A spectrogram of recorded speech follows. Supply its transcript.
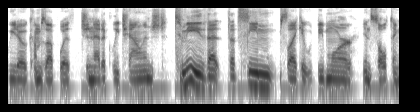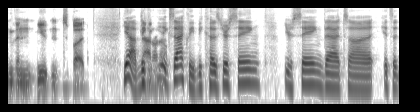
Guido comes up with genetically challenged. To me, that that seems like it would be more insulting than mutant. But Yeah, bec- don't know. exactly because you're saying you're saying that uh, it's a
